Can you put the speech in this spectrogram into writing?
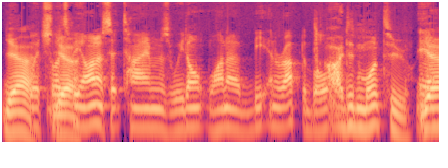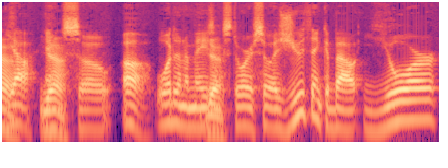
Yeah, Which, let's yeah. be honest, at times we don't want to be interruptible. Oh, I didn't want to. Yeah, Yeah. yeah. Yeah. And so, oh, what an amazing Yeah. story. So, as you think about your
